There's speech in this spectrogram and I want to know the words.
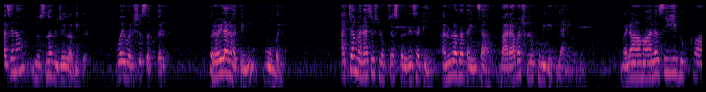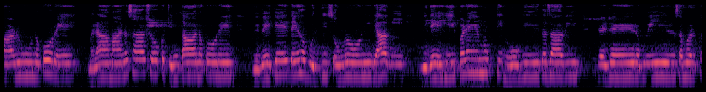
माझं नाव ज्योत्स्ना विजय वाबीकर. वय वर्ष सत्तर. परळला राहते मी मुंबई. आजच्या मनाच्या श्लोकच्या स्पर्धेसाठी अनुराधाताईंचा बारावा श्लोक मी घेतला आहे. मना मानसी दुःख आणू नको रे. मना मानसा शोक चिंता नको रे. विवेके देह बुद्धी सोडोनी द्यावी. विदेहीपणे मुक्ती भोगीत जावी. जय जय रघुवीर समर्थ.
